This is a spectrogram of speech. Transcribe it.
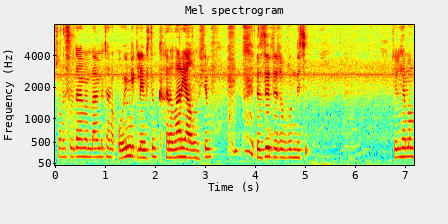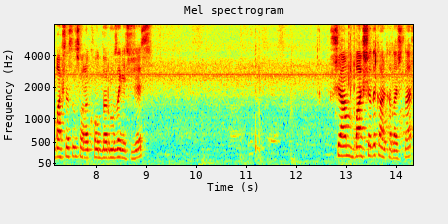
Sonra şuradan hemen ben bir tane oyun yüklemiştim. Karalar yazmışım. Özür dilerim bunun için. Şöyle hemen başlasın sonra kodlarımıza geçeceğiz. Şu an başladık arkadaşlar.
